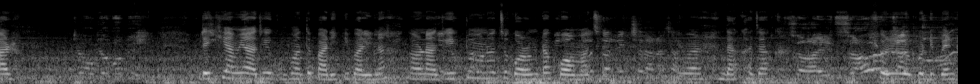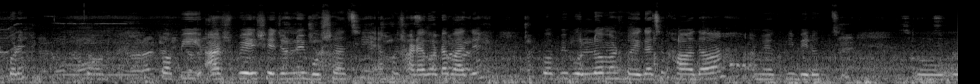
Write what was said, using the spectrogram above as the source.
আর দেখি আমি আজকে ঘুমাতে পারি কি পারি না। কারণ আজকে একটু মনে হচ্ছে গরমটা কম আছে। এবার দেখা যাক। শরীরের ওপর ডিপেন্ড করে। তো পপি আসবে সেজন্যই বসে আছি। এখন সাড়ে এগারোটা বাজে। পপি বলল, আমার হয়ে গেছে খাওয়া দাওয়া, আমি এখনই বেরোচ্ছি। তো ও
